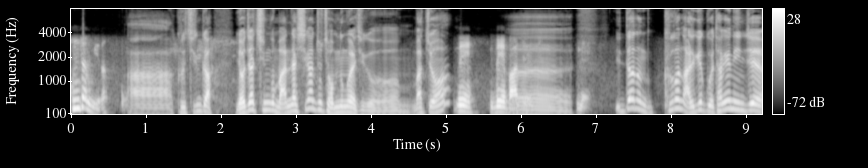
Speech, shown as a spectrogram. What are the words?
혼자입니다. 아, 그렇지. 그러니까 여자친구 만날 시간조차 없는 거야, 지금. 맞죠? 네, 네, 맞아요. 에, 네. 일단은 그건 알겠고요. 당연히 이제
